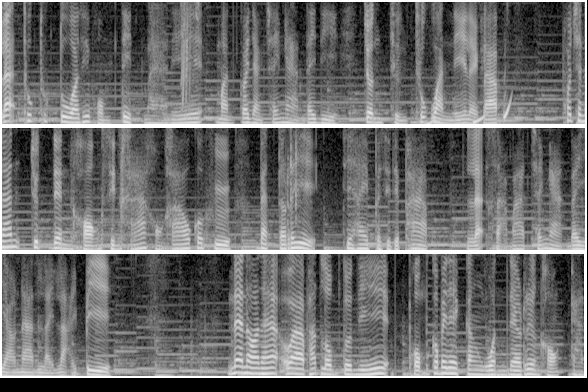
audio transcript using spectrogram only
และทุกๆตัวที่ผมติดมานี้ มันก็ยังใช้งานได้ดี จนถึงทุกวันนี้เลยครับ เพราะฉะนั้นจุดเด่นของสินค้าของเขาก็คือแบตเตอรี่ที่ให้ประสิทธิภาพ และสามารถใช้งานได้ยาวนานหลาย ๆ ปี แน่นอนนะฮะว่าพัดลมตัวนี้ผมก็ไม่ได้กังวลในเรื่องของการ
